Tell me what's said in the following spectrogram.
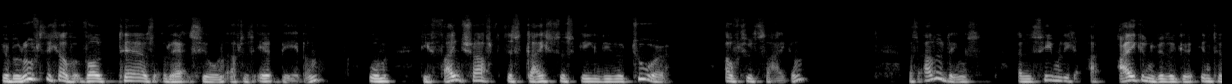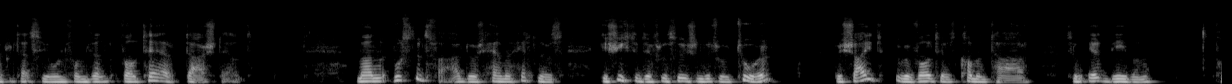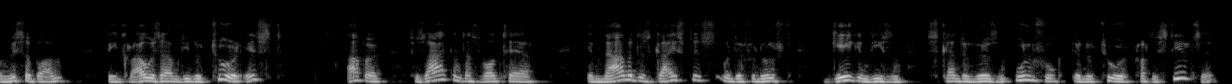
Er beruft sich auf Voltaires Reaktion auf das Erdbeben, um die Feindschaft des Geistes gegen die Natur aufzuzeigen, was allerdings eine ziemlich eigenwillige Interpretation von Voltaire darstellt. Man wusste zwar durch Hermann Hechners Geschichte der französischen Literatur Bescheid über Voltaires Kommentar zum Erdbeben von Lissabon, wie grausam die Natur ist, aber zu sagen, dass Voltaire im Namen des Geistes und der Vernunft gegen diesen skandalösen Unfug der Natur protestierte,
